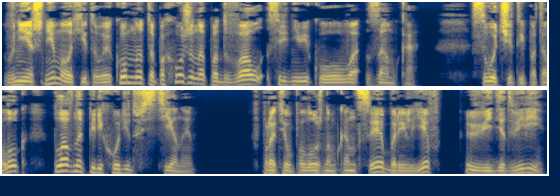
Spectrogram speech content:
Внешне малахитовая комната похожа на подвал средневекового замка. Сводчатый потолок плавно переходит в стены. В противоположном конце барельеф в виде двери.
